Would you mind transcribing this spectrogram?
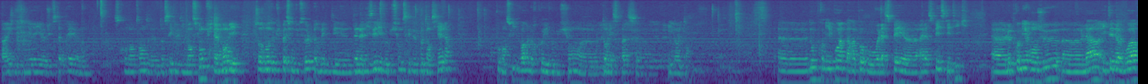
Pareil, je définirai euh, juste après ce qu'on entend dans ces deux dimensions. Finalement, les changements d'occupation du sol permettent d'analyser l'évolution de ces deux potentiels pour ensuite voir leur coévolution euh, dans l'espace euh, et dans le temps. Euh, donc premier point par rapport à l'aspect esthétique. le premier enjeu là était d'avoir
